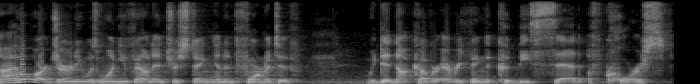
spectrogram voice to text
I hope our journey was one you found interesting and informative. We did not cover everything that could be said, of course,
